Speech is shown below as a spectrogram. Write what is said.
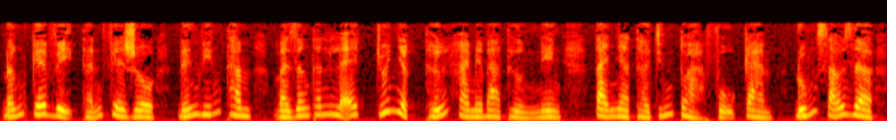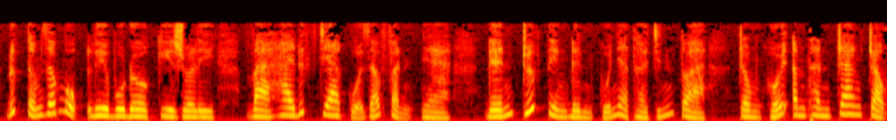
đấng kế vị Thánh Phêrô đến viếng thăm và dâng thánh lễ Chúa Nhật thứ 23 thường niên tại nhà thờ chính tòa Phủ Cam. Đúng 6 giờ, Đức Tổng giám mục Leopoldo Kirjoli và hai đức cha của giáo phận nhà đến trước tiền đình của nhà thờ chính tòa trong khối âm thanh trang trọng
